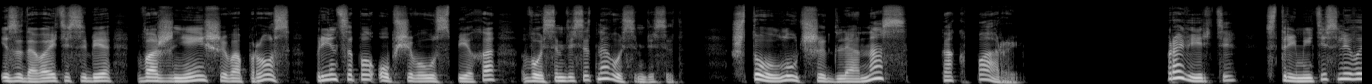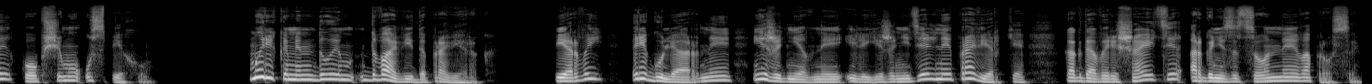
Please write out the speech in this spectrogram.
И задавайте себе важнейший вопрос принципа общего успеха 80 на 80. Что лучше для нас как пары? Проверьте, стремитесь ли вы к общему успеху. Мы рекомендуем два вида проверок. Первый — регулярные, ежедневные или еженедельные проверки, когда вы решаете организационные вопросы.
